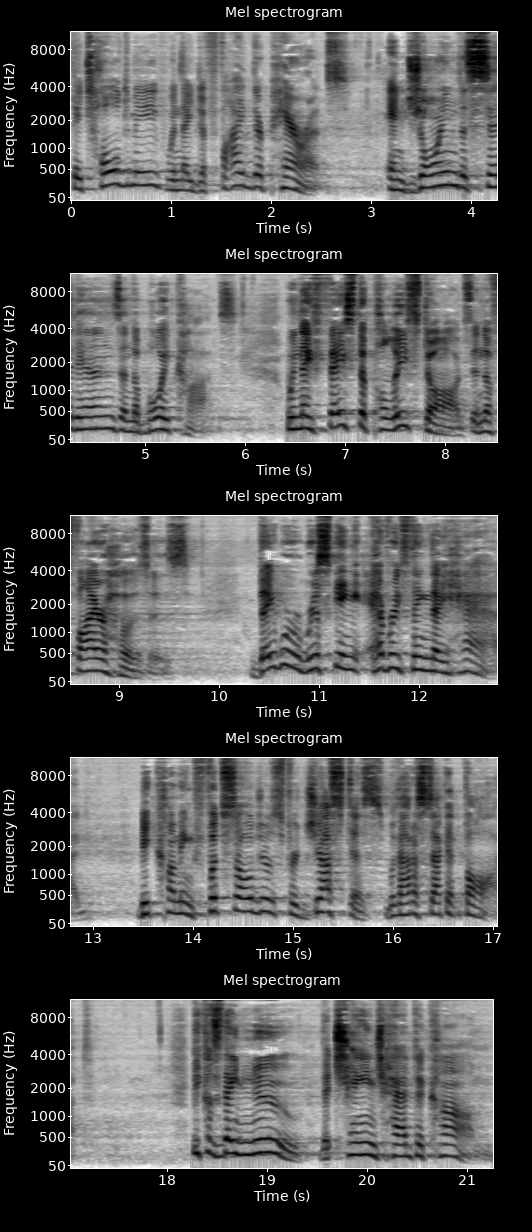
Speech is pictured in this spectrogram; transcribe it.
They told me when they defied their parents and joined the sit ins and the boycotts, when they faced the police dogs and the fire hoses, they were risking everything they had, becoming foot soldiers for justice without a second thought. Because they knew that change had to come,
